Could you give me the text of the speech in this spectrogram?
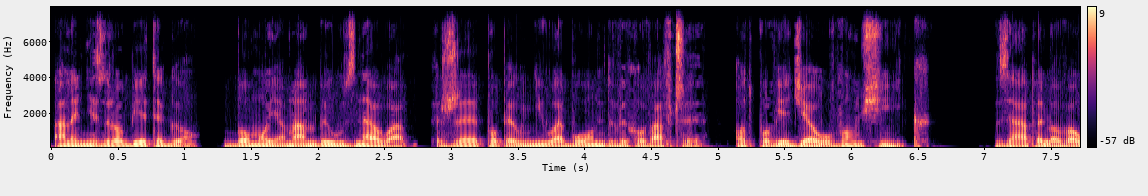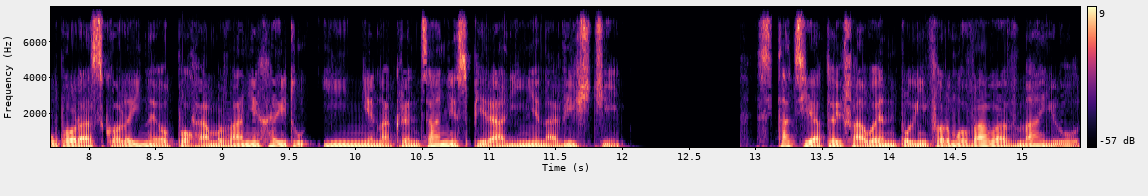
ale nie zrobię tego, bo moja mamby uznała, że popełniła błąd wychowawczy, odpowiedział Wąsik. Zaapelował po raz kolejny o pohamowanie hejtu i nienakręcanie spirali nienawiści. Stacja TVN poinformowała w maju,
